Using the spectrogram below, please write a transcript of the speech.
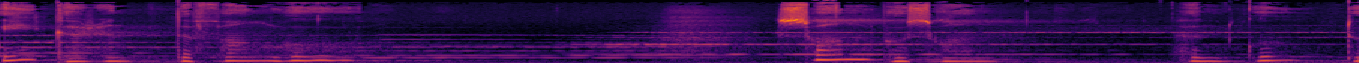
一个人的房屋，算不算很孤独？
